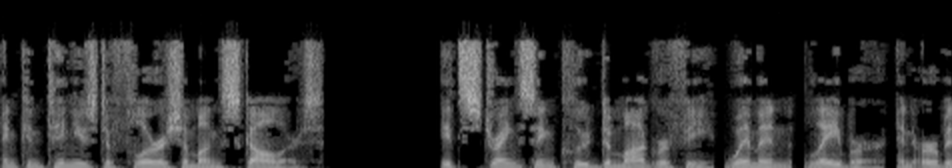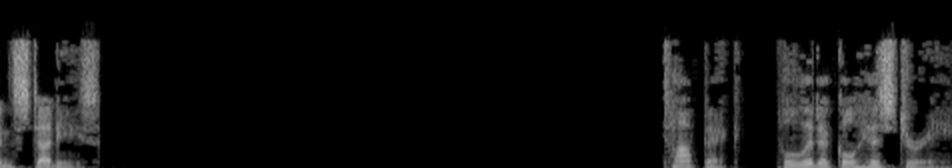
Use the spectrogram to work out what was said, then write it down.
and continues to flourish among scholars. Its strengths include demography, women, labour, and urban studies. Political history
